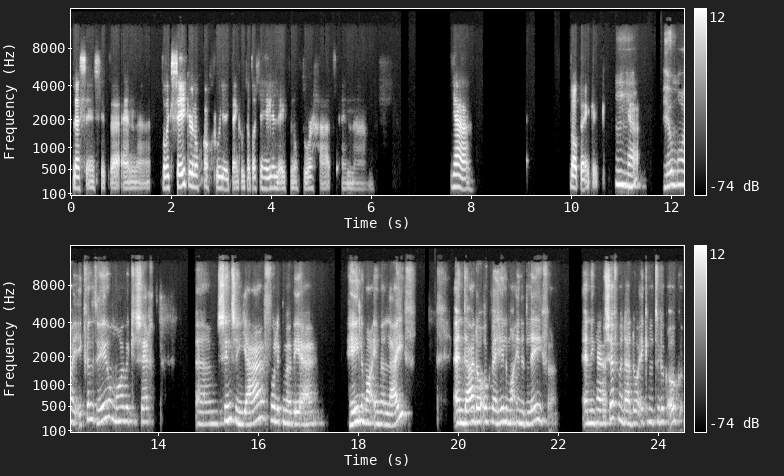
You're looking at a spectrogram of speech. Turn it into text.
lessen in zitten. En dat ik zeker nog kan groeien. Ik denk ook dat dat je hele leven nog doorgaat. En ehm, ja, dat denk ik. Mm Ja. Heel mooi. Ik vind het heel mooi wat je zegt. Um, sinds een jaar voel ik me weer helemaal in mijn lijf. En daardoor ook weer helemaal in het leven. En ik besef me daardoor, ik heb natuurlijk ook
